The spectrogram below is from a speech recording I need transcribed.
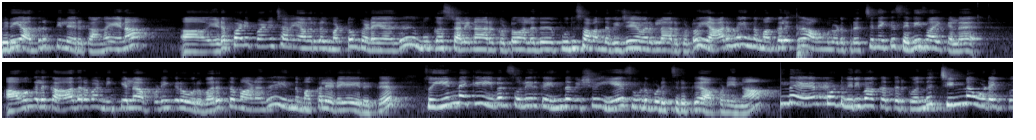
பெரிய அதிருப்தியில இருக்காங்க. ஏன்னா எடப்பாடி பழனிசாமி அவர்கள் மட்டும் கிடையாது. மு க ஸ்டாலினா இருக்கட்டும் அல்லது புதுசாக வந்த விஜய் அவர்களாக இருக்கட்டும் யாருமே இந்த மக்களுக்கு அவங்களோட பிரச்சனைக்கு செவி சாய்க்கலை. அவங்களுக்கு ஆதரவாக நிற்கல அப்படிங்கிற ஒரு வருத்தமானது இந்த மக்களிடையே இருக்கு. ஸோ இன்னைக்கு இவர் சொல்லியிருக்க இந்த விஷயம் ஏன் சூடு பிடிச்சிருக்கு அப்படின்னா இந்த ஏர்போர்ட் விரிவாக்கத்திற்கு வந்து சின்ன உடைப்பு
